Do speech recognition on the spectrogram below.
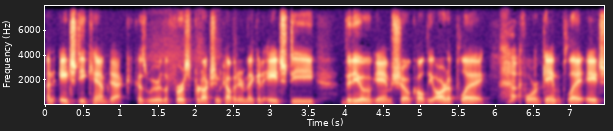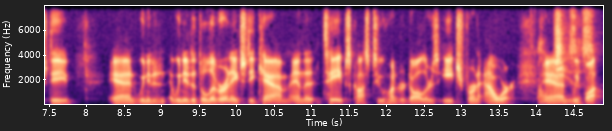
an HD cam deck because we were the first production company to make an HD video game show called The Art of Play for Gameplay HD, and we needed we needed to deliver an HD cam, and the tapes cost two hundred dollars each for an hour, oh, and Jesus. we bought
